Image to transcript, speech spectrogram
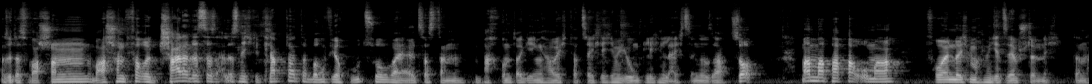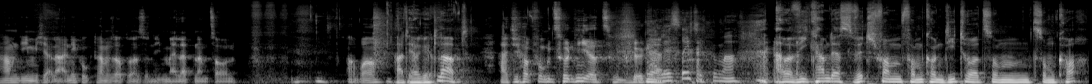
Also das war schon, war schon verrückt. Schade, dass das alles nicht geklappt hat, aber irgendwie auch gut so, weil als das dann Bach runterging, habe ich tatsächlich im jugendlichen Leichtsinn gesagt, so, Mama, Papa, Oma, Freunde, ich mache mich jetzt selbstständig. Dann haben die mich alle angeguckt, haben gesagt, du hast ja nicht mehr Latten am Zaun. Aber Hat ja geklappt. hat ja funktioniert zum Glück. Alles richtig gemacht. Aber wie kam der Switch vom, vom Konditor zum, zum Koch?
